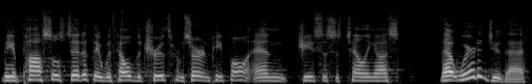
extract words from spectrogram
The apostles did it. They withheld the truth from certain people, and Jesus is telling us that we're to do that.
